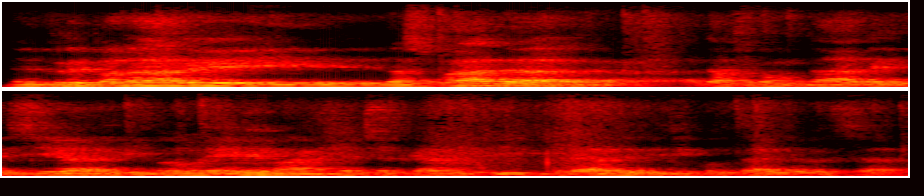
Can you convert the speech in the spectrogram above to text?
nel preparare la squadra ad affrontare sia i problemi ma anche a cercare di creare difficoltà agli avversari.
